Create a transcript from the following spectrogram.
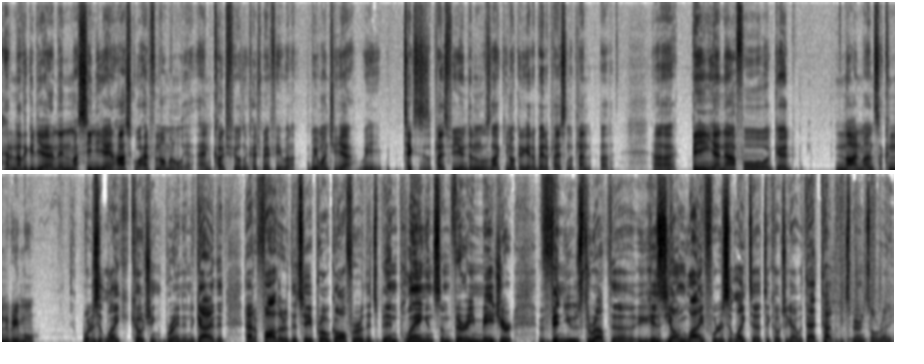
had another good year. And then my senior year in high school, I had phenomenal year. And Coach Fields and Coach Murphy were like, we want you here. We, Texas is a place for you. And Dylan was like, you're not going to get a better place on the planet. But uh, being here now for a good nine months, I couldn't agree more. What is it like coaching Brandon, a guy that had a father that's a pro golfer, that's been playing in some very major venues throughout the, his young life? What is it like to, to coach a guy with that type of experience already?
